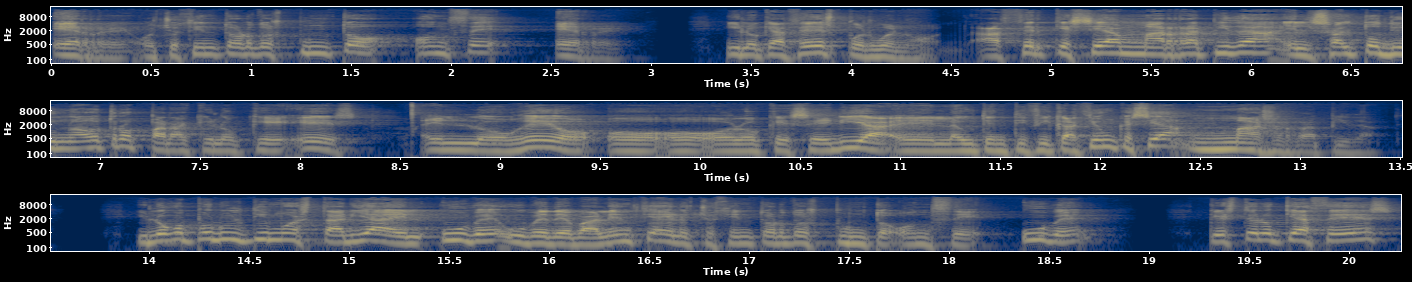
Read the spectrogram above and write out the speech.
R, 802.11R. Y lo que hace es, pues bueno, hacer que sea más rápida el salto de uno a otro para que lo que es el logueo o, lo que sería eh, la autentificación que sea más rápida. Y luego por último estaría el V, V de Valencia, el 802.11V, que este lo que hace es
